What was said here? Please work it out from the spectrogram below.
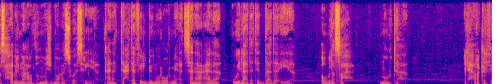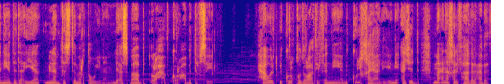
أصحاب المعرض هم مجموعة سويسرية كانت تحتفل بمرور مئة سنة على ولادة الدادائية أو بالأصح موتها. الحركة الفنية الدادائية لم تستمر طويلا لأسباب راح أذكرها بالتفصيل. حاولت بكل قدراتي الفنية بكل خيالي أني أجد معنى خلف هذا العبث.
